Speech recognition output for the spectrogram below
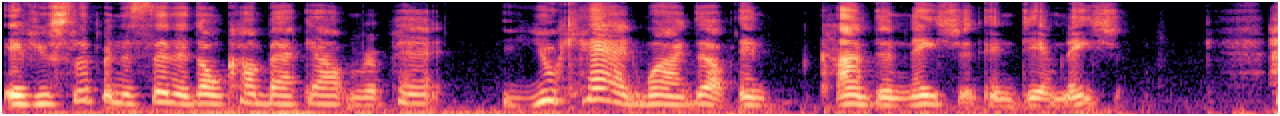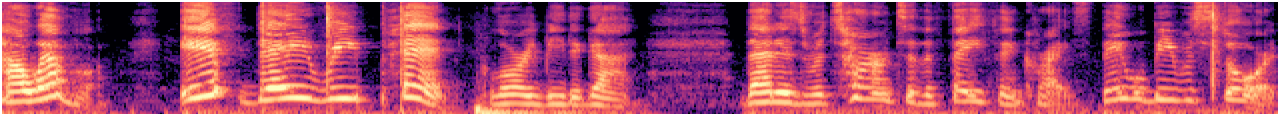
If you slip into sin and don't come back out and repent, you can wind up in condemnation and damnation. However, if they repent, glory be to God, that is returned to the faith in Christ, they will be restored.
